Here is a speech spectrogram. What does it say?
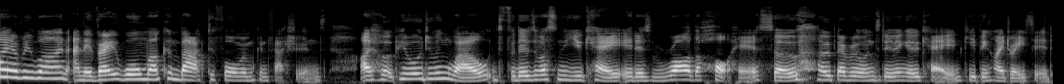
Hi everyone, and a very warm welcome back to Forum Confessions. I hope you're all doing well. For those of us in the UK, it is rather hot here, so I hope everyone's doing okay and keeping hydrated.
